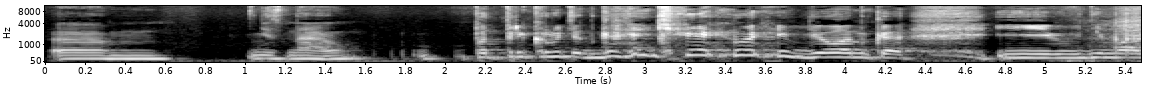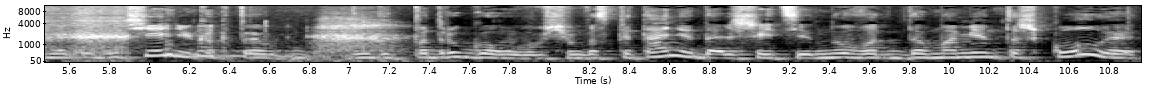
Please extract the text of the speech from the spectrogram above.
эм, не знаю, подприкрутят гайки у ребенка, и внимание к обучению как-то будет по-другому, в общем, воспитание дальше идти. Но вот до момента школы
